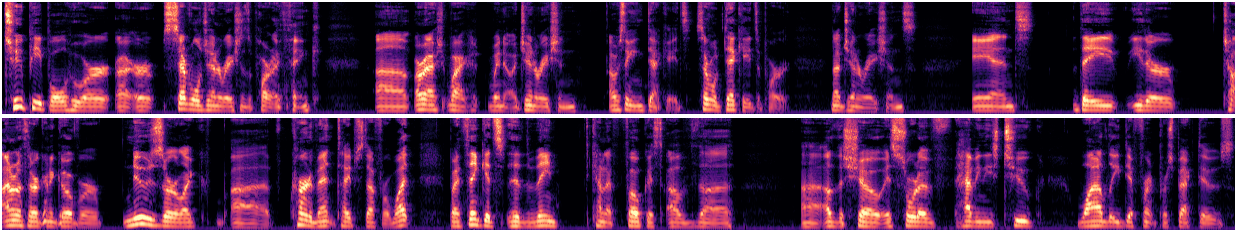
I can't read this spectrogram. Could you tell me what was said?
two people who are, are, are several generations apart. I think, um, or actually, wait, no, a generation. I was thinking decades, several decades apart, not generations, and they either I don't know if they're going to go over news or like uh, current event type stuff or what, but I think it's the main kind of focus of the uh, of the show is sort of having these two wildly different perspectives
